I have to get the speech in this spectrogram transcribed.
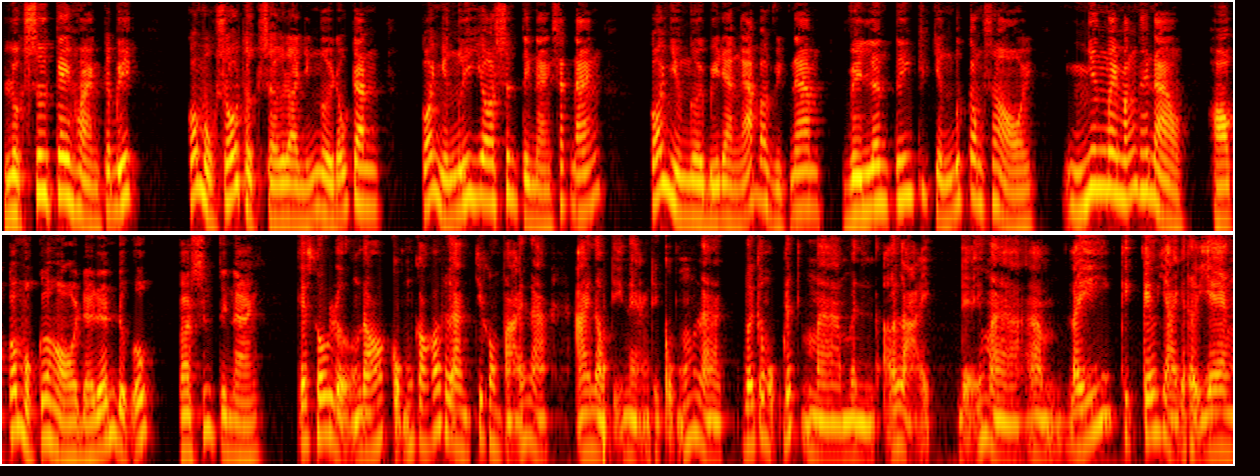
Luật sư Cây Hoàng cho biết, có một số thực sự là những người đấu tranh, có những lý do xin tị nạn xác đáng, có nhiều người bị đàn áp ở Việt Nam vì lên tiếng trước những bất công xã hội. Nhưng may mắn thế nào, họ có một cơ hội để đến được Úc và xin tị nạn. Cái số lượng đó cũng có thưa anh, chứ không phải là ai nộp tị nạn thì cũng là với cái mục đích mà mình ở lại để mà um, lấy cái kéo dài cái thời gian.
